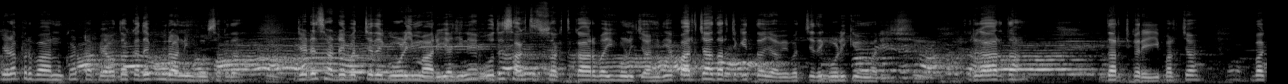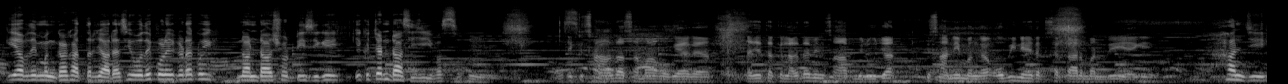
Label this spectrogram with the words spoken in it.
ਜਿਹੜਾ ਪਰਿਵਾਰ ਨੂੰ ਘਾਟਾ ਪਿਆ ਉਹ ਤਾਂ ਕਦੇ ਪੂਰਾ ਨਹੀਂ ਹੋ ਸਕਦਾ। ਜਿਹੜੇ ਸਾਡੇ ਬੱਚੇ ਦੇ ਗੋਲੀ ਮਾਰੀ ਆ ਜਿਹਨੇ ਉਹ ਤੇ ਸਖਤ ਸਖਤ ਕਾਰਵਾਈ ਹੋਣੀ ਚਾਹੀਦੀ ਹੈ ਪਰਚਾ ਦਰਜ ਕੀਤਾ ਜਾਵੇ ਬੱਚੇ ਦੇ ਗੋਲੀ ਕਿਉਂ ਮਾਰੀ। ਸਰਕਾਰ ਤਾਂ ਦਰਜ ਕਰੇ ਜੀ ਪਰਚਾ। ਬਾਕੀ ਆਪਦੇ ਮੰਗਾਂ ਖਾਤਰ ਜਾ ਰਿਹਾ ਸੀ। ਉਹਦੇ ਕੋਲੇ ਕਿਹੜਾ ਕੋਈ ਡਾਂਡਾ ਛੋਟੀ ਸੀਗੀ ਇੱਕ ਝੰਡਾ ਸੀ ਜੀ ਬਸ। ਇੱਕ ਸਾਲ ਦਾ ਸਮਾਂ ਹੋ ਗਿਆ ਗਿਆ ਅਜੇ ਤੱਕ ਲੱਗਦਾ ਵੀ ਇਨਸਾਫ ਮਿਲੂ ਜਾਂ ਕਿਸਾਨੀ ਮੰਗਾ ਉਹ ਵੀ ਨਹੀਂ ਤੱਕ ਸਰਕਾਰ ਮੰਨ ਰਹੀ ਹੈਗੀ। ਹਾਂਜੀ।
